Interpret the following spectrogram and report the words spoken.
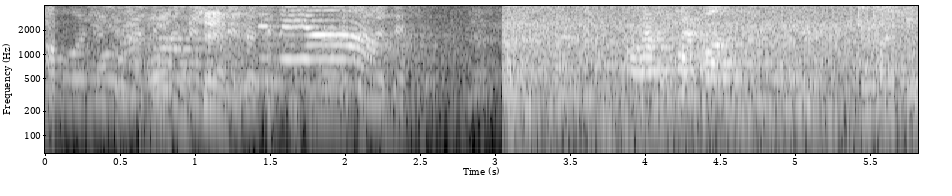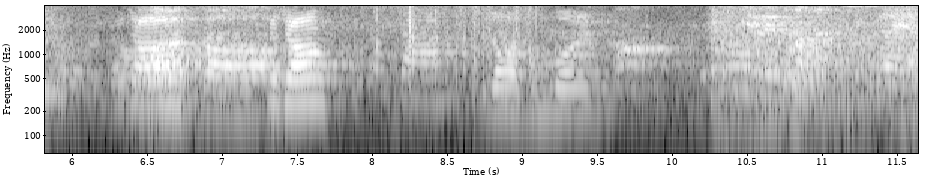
어, 조심 조심 어, 조심 조심. 조심 조심 조심 조심. 어, 행복할 뻔. 짠. 수정아 선물. 왜 받아주실 거예요?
